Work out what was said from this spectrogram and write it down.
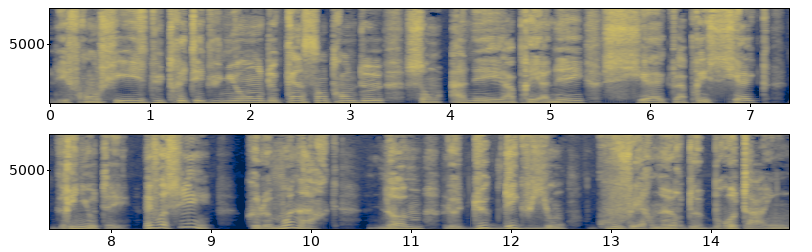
les franchises du traité d'union de 1532 sont année après année, siècle après siècle, grignotées. Et voici que le monarque nomme le duc d'Aiguillon gouverneur de Bretagne.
